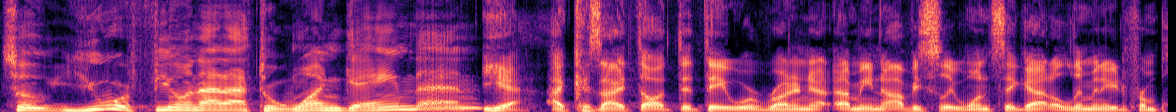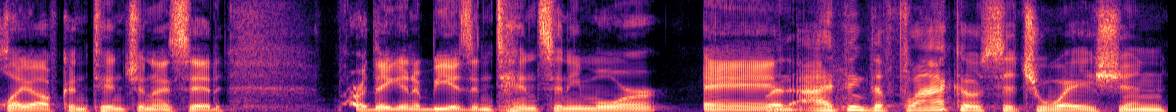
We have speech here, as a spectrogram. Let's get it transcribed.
so you were feeling that after one game, then? Yeah, because I thought that they were running out. I mean, obviously, once they got eliminated from playoff contention, I said, are they going to be as intense anymore? And But I think the Flacco situation.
